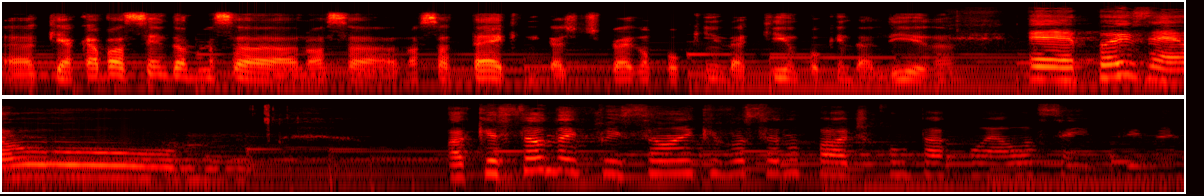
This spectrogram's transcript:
É, que acaba sendo a nossa, nossa, nossa técnica. A gente pega um pouquinho daqui, um pouquinho dali, né? É, pois é. O... A questão da intuição é que você não pode contar com ela sempre, né?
